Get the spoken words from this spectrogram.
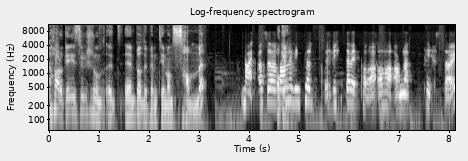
Har dere instruksjons... bodypump-timene sammen? Nei, altså vanligvis så bytter vi på å ha annenhver tirsdag.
